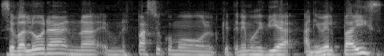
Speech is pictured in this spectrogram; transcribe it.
Se valora en, un espacio como el que tenemos hoy día a nivel país,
